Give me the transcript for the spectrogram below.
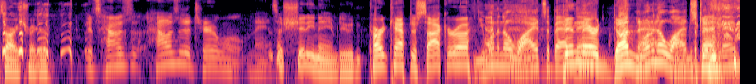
Sorry, Trigger. It's how is it, how is it a terrible name? It's a shitty name, dude. Card Captor Sakura. You want to know why it's a bad Been name? there, done that. You want to know why No, it's a just bad name?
